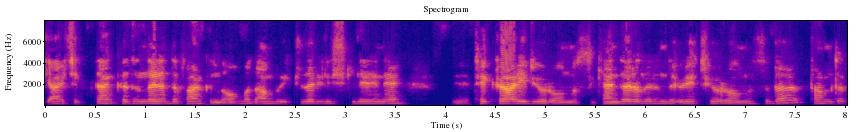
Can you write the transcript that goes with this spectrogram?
gerçekten kadınların da farkında olmadan bu iktidar ilişkilerini e, tekrar ediyor olması, kendi aralarında üretiyor olması da tam da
